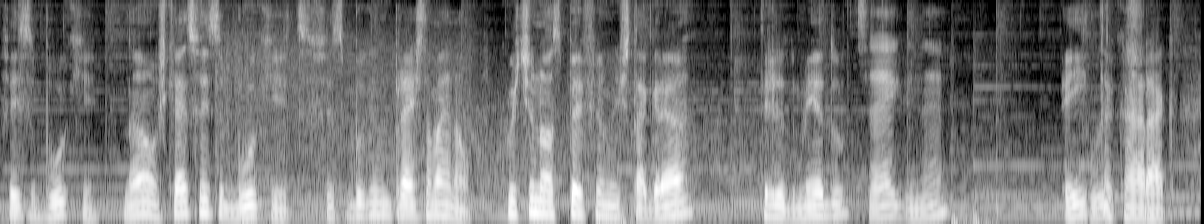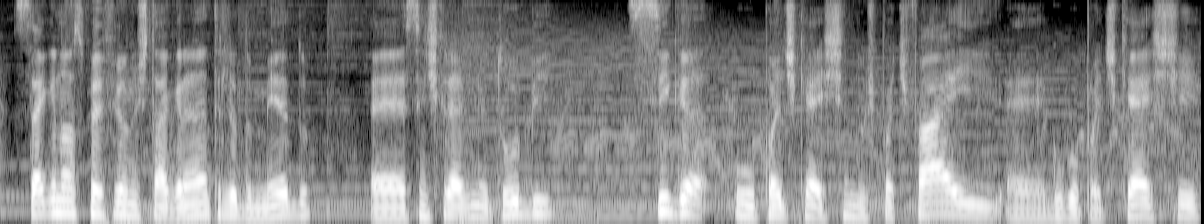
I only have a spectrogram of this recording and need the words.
Facebook? Não, esquece Facebook. Facebook não presta mais não. Curte nosso perfil no Instagram, Trilha do Medo. Segue, né? Eita Curte. caraca. Segue nosso perfil no Instagram, Trilha do Medo. É, se inscreve no YouTube. Siga o podcast no Spotify, é, Google Podcast,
